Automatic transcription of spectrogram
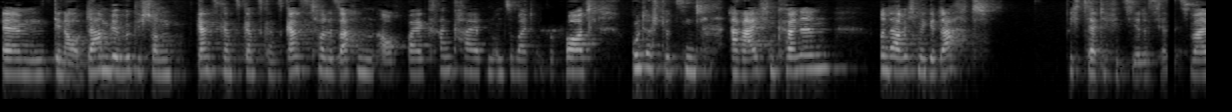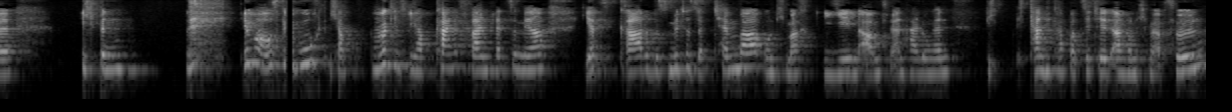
Ähm, genau, da haben wir wirklich schon ganz, ganz, ganz, ganz, ganz tolle Sachen auch bei Krankheiten und so weiter und so fort unterstützend erreichen können. Und da habe ich mir gedacht, ich zertifiziere das jetzt, weil ich bin immer ausgebucht. Ich habe wirklich, ich habe keine freien Plätze mehr. Jetzt gerade bis Mitte September und ich mache jeden Abend Fernheilungen. Ich, ich kann die Kapazität einfach nicht mehr erfüllen.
